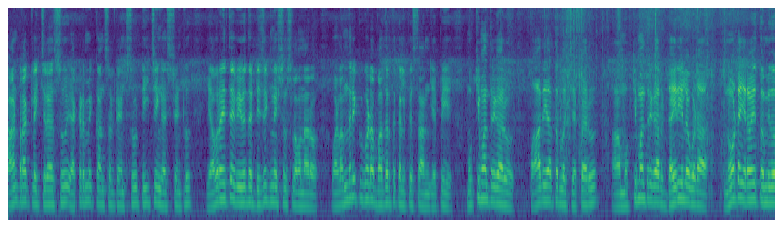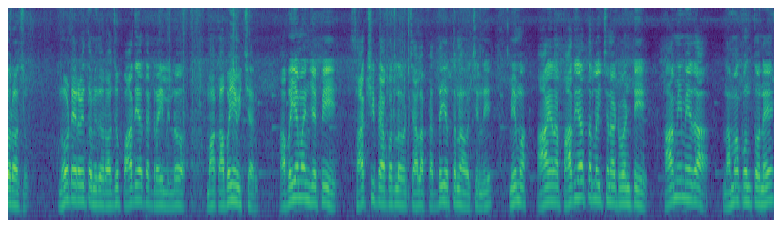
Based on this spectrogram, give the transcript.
contract lecturers academic consultants teaching అసిస్టెంట్లు ఎవరైతే వివిధ డిజిగ్నేషన్స్లో ఉన్నారో వాళ్ళందరికీ కూడా భద్రత కల్పిస్తామని చెప్పి ముఖ్యమంత్రి గారు పాదయాత్రలో చెప్పారు. ఆ ముఖ్యమంత్రి గారు డైరీలో కూడా నూట ఇరవై తొమ్మిదో రోజు నూట ఇరవై తొమ్మిదో రోజు పాదయాత్ర డైరీలో మాకు అభయం ఇచ్చారు. అభయం అని చెప్పి సాక్షి పేపర్లో చాలా పెద్ద ఎత్తున వచ్చింది. మేము ఆయన పాదయాత్రలో ఇచ్చినటువంటి హామీ మీద నమ్మకంతోనే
